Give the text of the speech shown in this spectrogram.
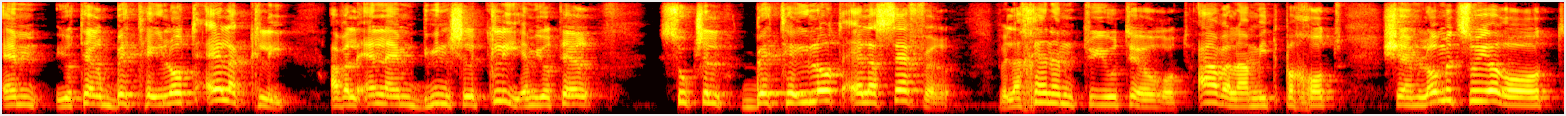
הם יותר בטלות אל הכלי, אבל אין להם דין של כלי, הם יותר סוג של בטלות אל הספר. ולכן הן תהיו טהורות. אבל המטפחות שהן לא מצוירות,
